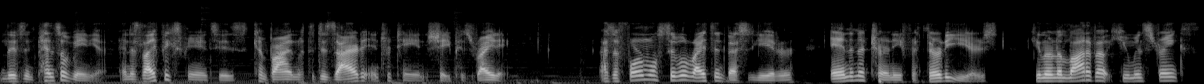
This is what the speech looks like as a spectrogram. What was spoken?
lives in Pennsylvania, and his life experiences, combined with the desire to entertain, shape his writing. As a former civil rights investigator and an attorney for 30 years, he learned a lot about human strength,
